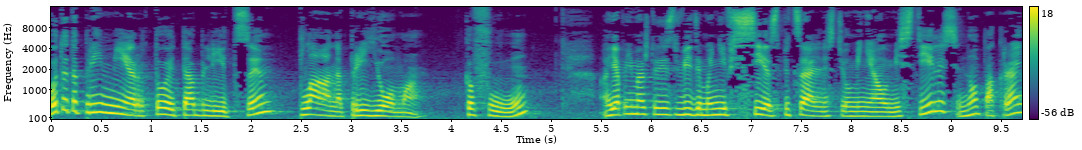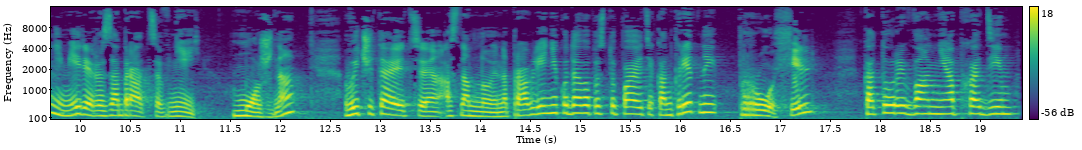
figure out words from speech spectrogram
Вот это пример той таблицы плана приема КФУ, я понимаю, что здесь, видимо, не все специальности у меня уместились, но, по крайней мере, разобраться в ней можно. Вы читаете основное направление, куда вы поступаете, конкретный профиль, который вам необходим,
